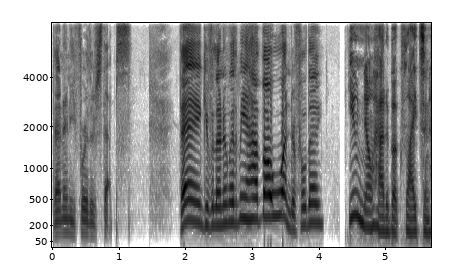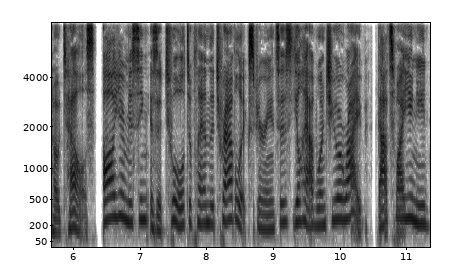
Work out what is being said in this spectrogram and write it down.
Then any further steps. Thank you for learning with me. Have a wonderful day. You know how to book flights and hotels. All you're missing is a tool to plan the travel experiences you'll have once you arrive. That's why you need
